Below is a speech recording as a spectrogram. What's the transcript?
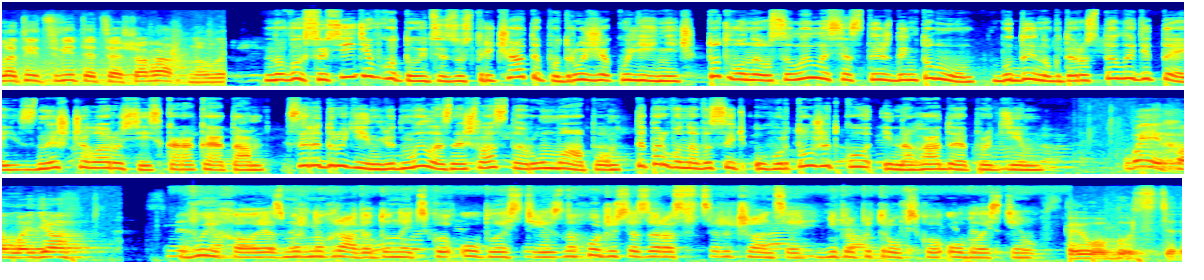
летить, світиться, шарахнули. Нових сусідів готуються зустрічати подружжя Кулініч. Тут вони оселилися з тиждень тому. Будинок, де ростили дітей, знищила російська ракета. Серед руїн Людмила знайшла стару мапу. Тепер вона висить у гуртожитку і нагадує про дім. Виїхала я. Виїхала я з Мирнограда Донецької області. Знаходжуся зараз в Царичанці Дніпропетровської області. Області.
